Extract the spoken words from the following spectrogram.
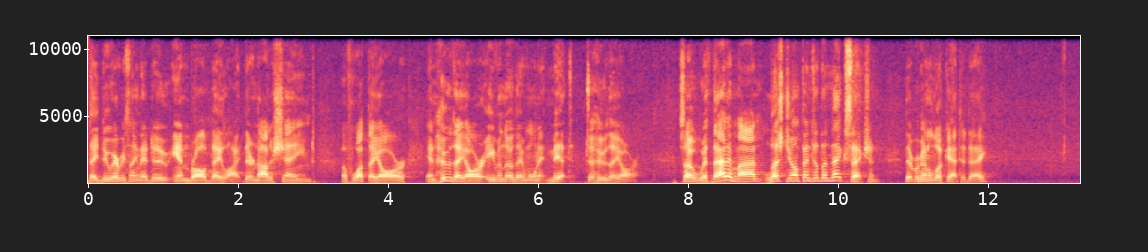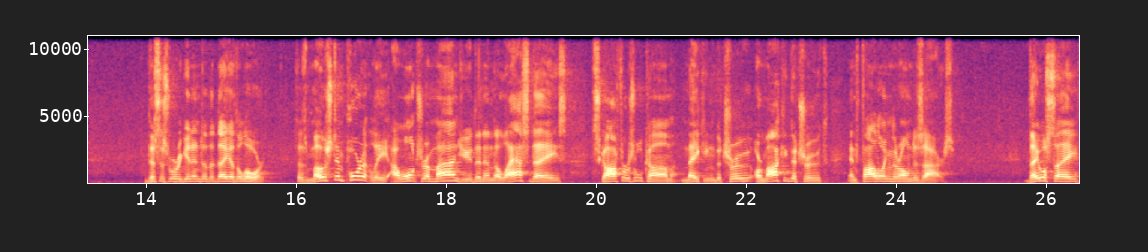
they do everything they do in broad daylight. They're not ashamed of what they are and who they are, even though they won't admit to who they are. So, with that in mind, let's jump into the next section that we're going to look at today. This is where we get into the day of the Lord. It says, Most importantly, I want to remind you that in the last days, scoffers will come, making the truth or mocking the truth and following their own desires. They will say,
